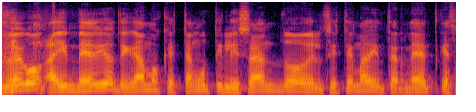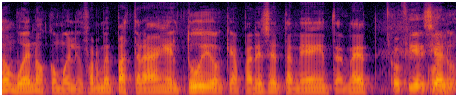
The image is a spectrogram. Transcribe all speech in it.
Luego hay medios, digamos, que están utilizando el sistema de Internet que son buenos, como el informe Pastrán, el tuyo, que aparece también en Internet. Confidencial.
